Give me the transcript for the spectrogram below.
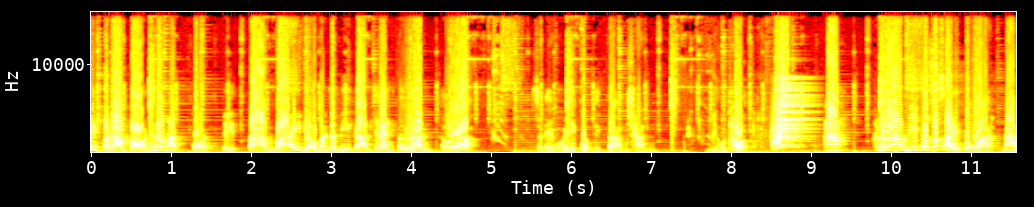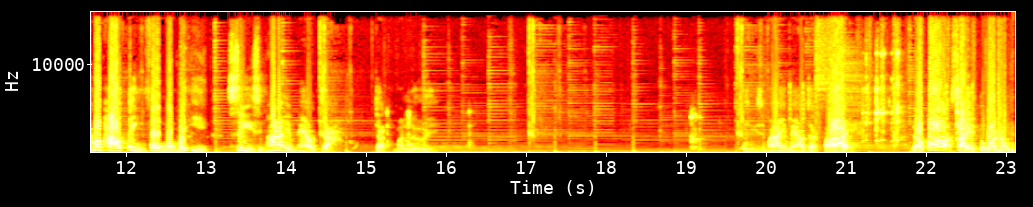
คลิปมาดามต่อเนื่องอะกดติดตามไว้ เดี๋ยวมันจะมีการแจ้งเตือน เธอ แสดงว่าไม่ได้กดติดตามฉัน เดี๋ยวเถอะอะคราวนี้เธอก็ใส่ตัวน้ำมะพร้าวติ่งฟงลงไปอีก 45 ml จ้ะจัดมาเลย 45 ml จัดไป แล้วก็ใส่ตัวนม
